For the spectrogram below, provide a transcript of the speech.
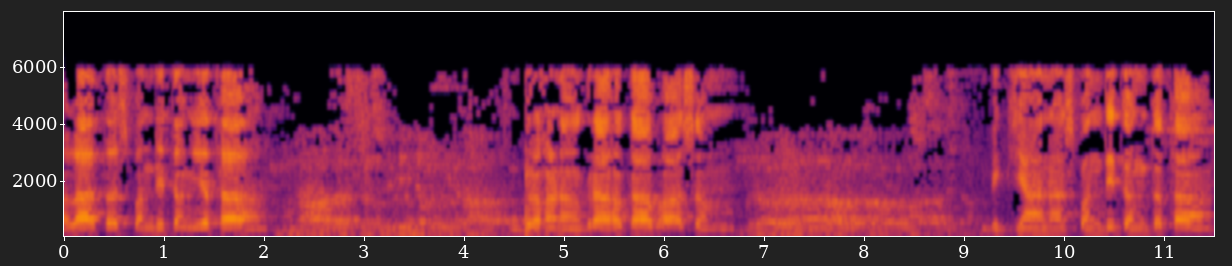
मलात स्पंदित यथा। ग्रहण ग्राहका विज्ञान स्पंदित तथा।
